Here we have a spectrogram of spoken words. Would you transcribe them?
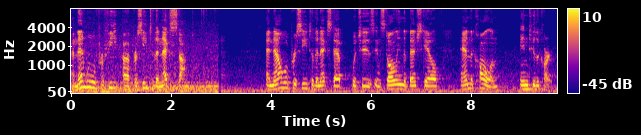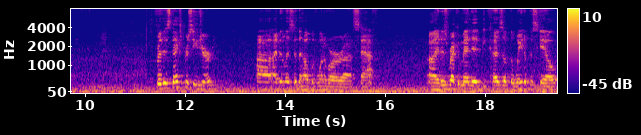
And then we will proceed, uh, proceed to the next stop. And now we'll proceed to the next step, which is installing the bench scale and the column into the cart. For this next procedure, uh, I've enlisted the help of one of our uh, staff. Uh, it is recommended because of the weight of the scale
